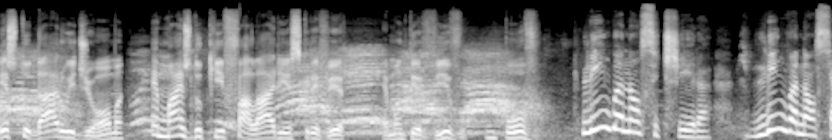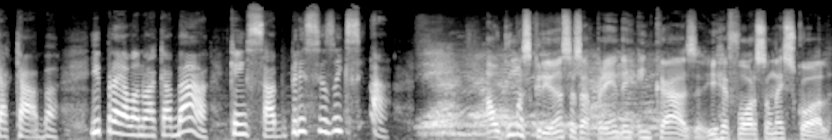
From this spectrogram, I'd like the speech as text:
Estudar o idioma é mais do que falar e escrever, é manter vivo um povo. Língua não se tira, língua não se acaba. E para ela não acabar, quem sabe precisa ensinar. Algumas crianças aprendem em casa e reforçam na escola.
